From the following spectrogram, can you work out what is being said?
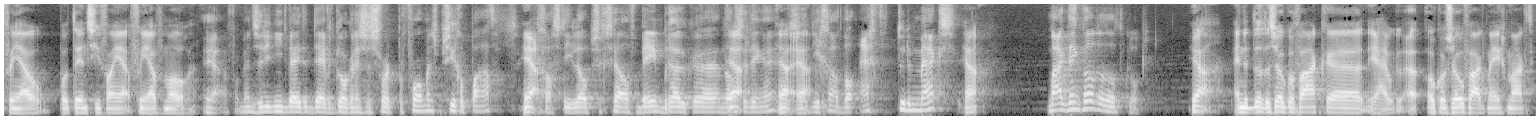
van jouw potentie, van, jou, van jouw vermogen. Ja, voor mensen die niet weten, David Goggin is een soort performance psychopaat. Ja. Een gast die loopt zichzelf beenbreuken en dat Ja, soort dingen. ja, Dus ja. die gaat wel echt to the max. Ja, Maar ik denk wel dat dat klopt. Ja, en dat is ook wel vaak, eh, ja, ook al zo vaak meegemaakt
